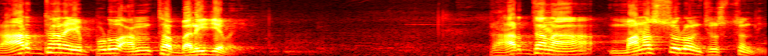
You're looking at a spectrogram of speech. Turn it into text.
ప్రార్థన ఎప్పుడు అంత బలీయమై. ప్రార్థన మనస్సులోంచి వస్తుంది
